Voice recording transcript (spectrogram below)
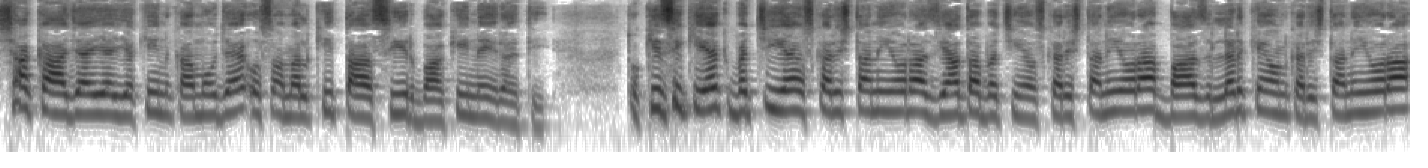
शक आ जाए या यकीन कम हो जाए, उस अमल की तासीर बाकी नहीं रहती। तो किसी की एक बच्ची है, उसका रिश्ता नहीं हो रहा, ज़्यादा बच्ची हैं उसका रिश्ता नहीं हो रहा, बाज़ लड़के हैं, उनका रिश्ता नहीं हो रहा।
